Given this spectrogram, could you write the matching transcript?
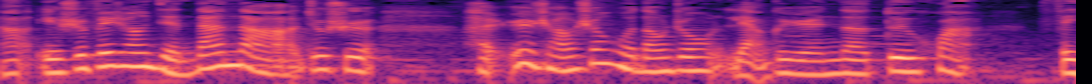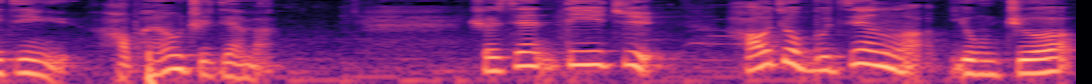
好，也是非常简单的啊，就是很日常生活当中两个人的对话，非敬语，好朋友之间嘛。首先第一句，好久不见了，永哲。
